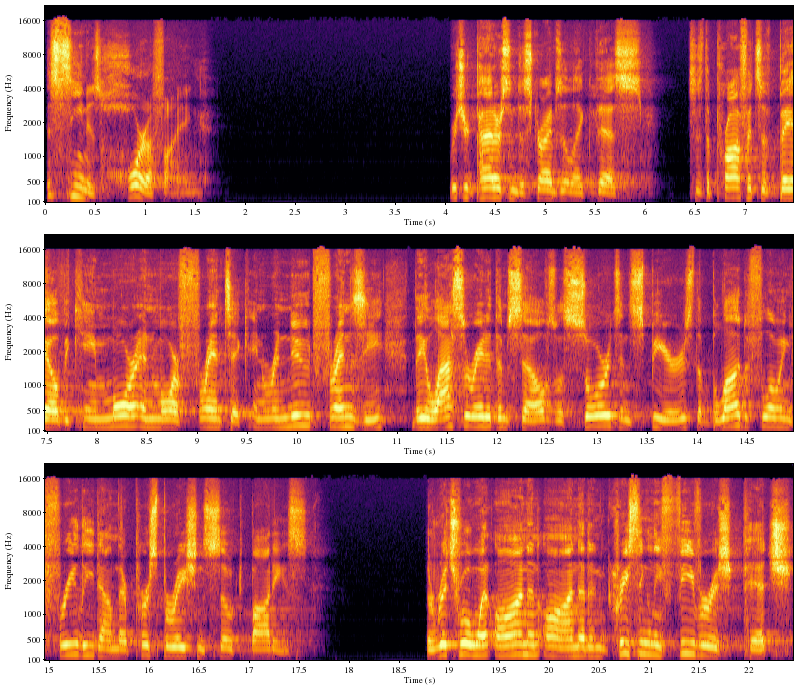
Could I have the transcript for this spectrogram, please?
This scene is horrifying. Richard Patterson describes it like this. Says the prophets of Baal became more and more frantic. In renewed frenzy, they lacerated themselves with swords and spears, the blood flowing freely down their perspiration soaked bodies. The ritual went on and on at an increasingly feverish pitch.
